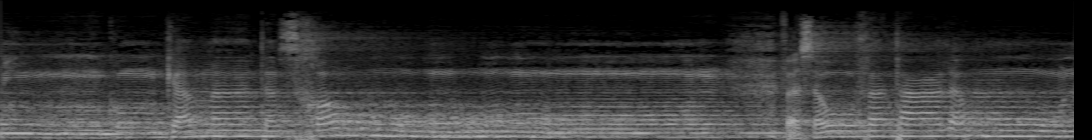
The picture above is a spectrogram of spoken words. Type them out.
منكم كما تسخرون. فسوف تعلمون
